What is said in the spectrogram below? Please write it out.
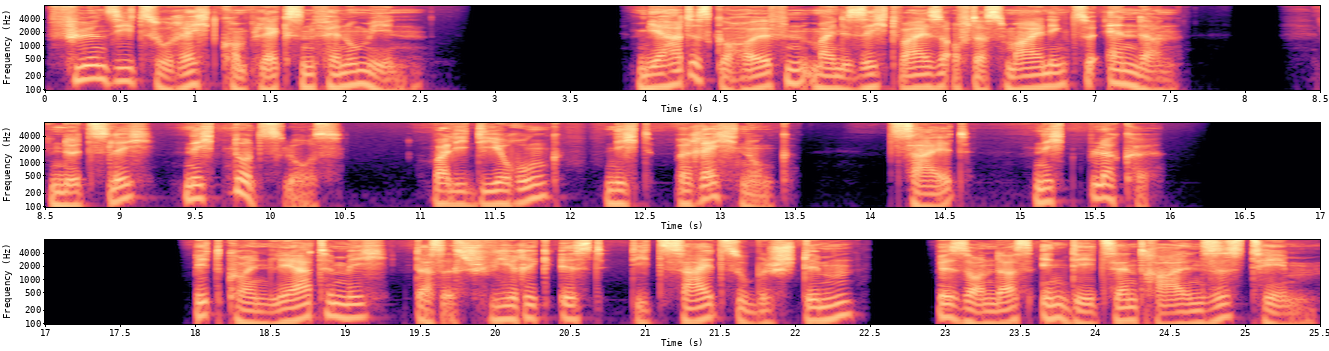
führen sie zu recht komplexen Phänomenen. Mir hat es geholfen, meine Sichtweise auf das Mining zu ändern. Nützlich, nicht nutzlos. Validierung, nicht Berechnung. Zeit, nicht Blöcke. Bitcoin lehrte mich, dass es schwierig ist, die Zeit zu bestimmen, besonders in dezentralen Systemen.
